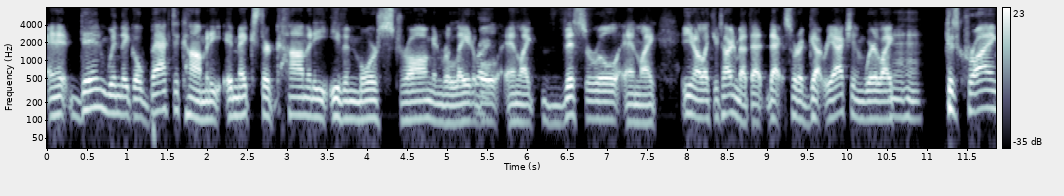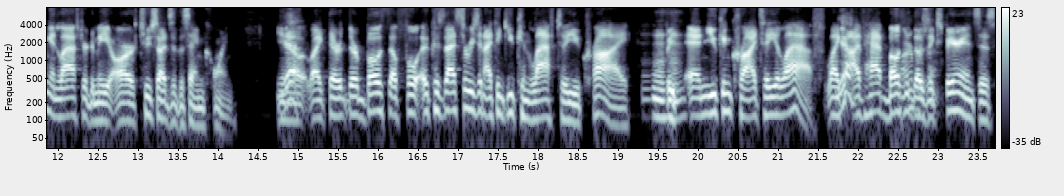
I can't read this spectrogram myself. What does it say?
and it then when they go back to comedy it makes their comedy even more strong and relatable and like visceral and like you know like you're talking about that that sort of gut reaction where like because crying and laughter to me are two sides of the same coin. You Yeah. know, like they're they're both a full because that's the reason I think you can laugh till you cry, Mhm. but, and you can cry till you laugh. Like Yeah, I've had both of those experiences,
